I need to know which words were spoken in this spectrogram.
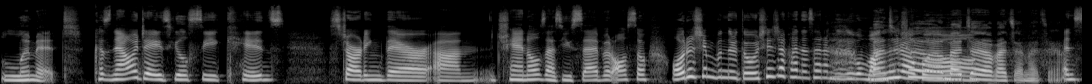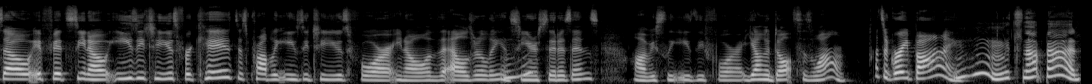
limit because nowadays you'll see kids starting their um, channels, as you said, but also 어르신 분들도 시작하는 사람들도 많더라고요. 맞아요, 맞아요, 맞아요. And so if it's, you know, easy to use for kids, it's probably easy to use for, you know, the elderly and senior citizens. Obviously easy for young adults as well. That's a great buy. Hmm, it's not bad.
